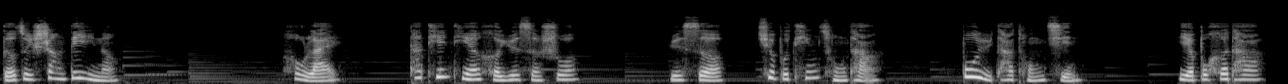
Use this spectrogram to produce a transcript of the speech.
得罪上帝呢？后来，他天天和约瑟说，约瑟却不听从他，不与他同寝，也不和他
